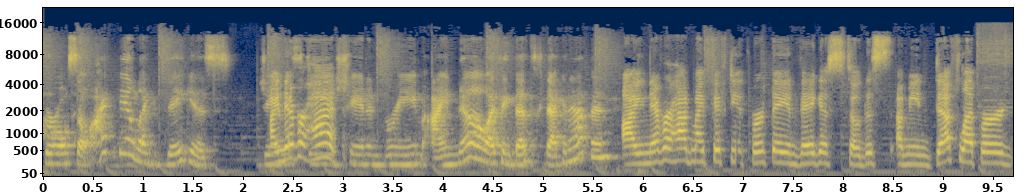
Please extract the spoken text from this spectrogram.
girl. So I feel like Vegas. I never Dean, had. Shannon Bream. I know. I think that's that can happen. I never had my 50th birthday in Vegas, so this, I mean, Def Leppard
